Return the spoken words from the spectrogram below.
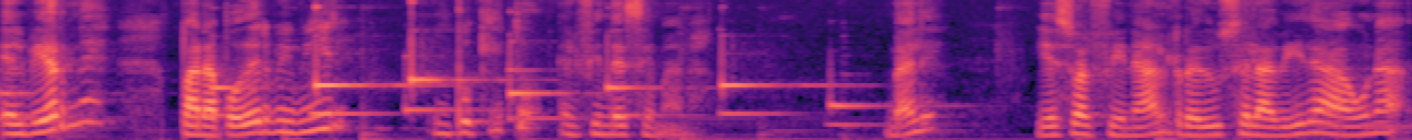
el viernes para poder vivir un poquito el fin de semana. ¿Vale? Y eso al final reduce la vida a una,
